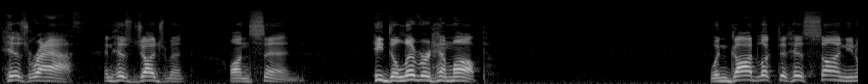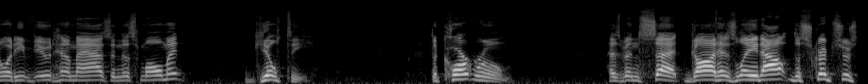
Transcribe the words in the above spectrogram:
His wrath and His judgment on sin. He delivered him up. When God looked at His Son, you know what He viewed him as in this moment? Guilty. The courtroom has been set. God has laid out the scriptures,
